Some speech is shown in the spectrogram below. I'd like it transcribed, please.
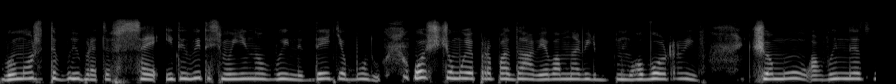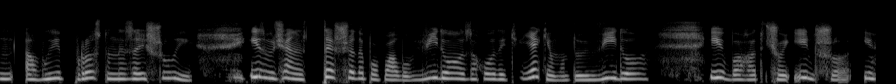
Ви можете вибрати все і дивитись мої новини, де я буду. Ось чому я пропадав. Я вам навіть говорив, чому, а ви не а ви просто не зайшли. І, звичайно, те, що не попало в відео, заходить, як я монтую відео і багато чого іншого. І,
